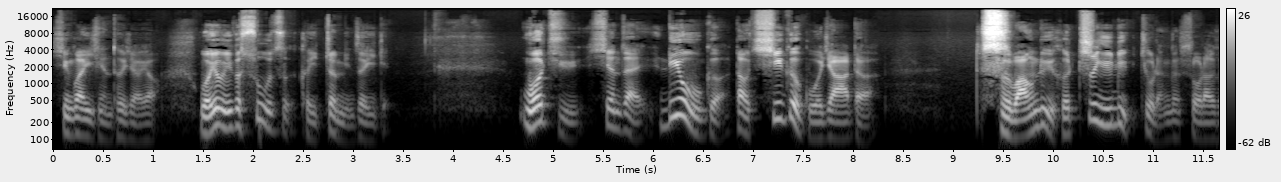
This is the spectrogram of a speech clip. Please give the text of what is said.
新冠疫情的特效药。我用一个数字可以证明这一点。我举现在六个到七个国家的死亡率和治愈率，就能够说到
